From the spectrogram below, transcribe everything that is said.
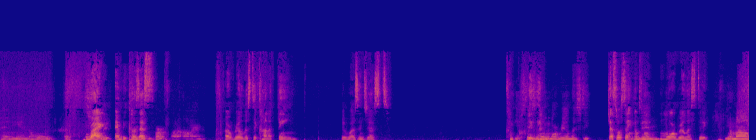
Penny and the whole Right, and because that's burnt by the iron. a realistic kind of theme. It wasn't just completely. more realistic? That's what I'm saying. It was Then- more realistic. Your mom,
